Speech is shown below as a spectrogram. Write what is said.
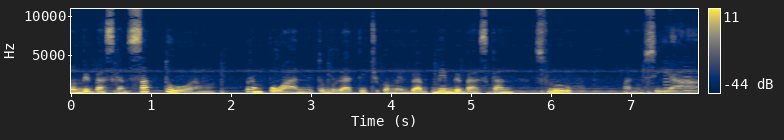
membebaskan satu orang perempuan itu berarti juga membebaskan seluruh manusia.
